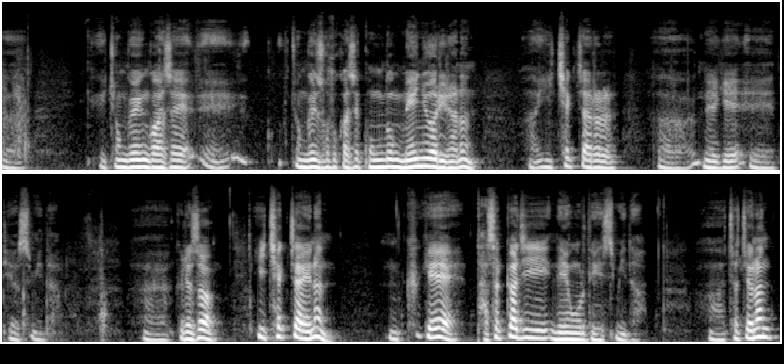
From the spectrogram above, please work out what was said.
어, 종교인 과세 종교인 소득 과세 공동 매뉴얼이라는 어, 이 책자를 어, 내게 되었습니다. 어, 그래서 이 책자에는 음, 크게 다섯 가지 내용으로 되어 있습니다. 첫째는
